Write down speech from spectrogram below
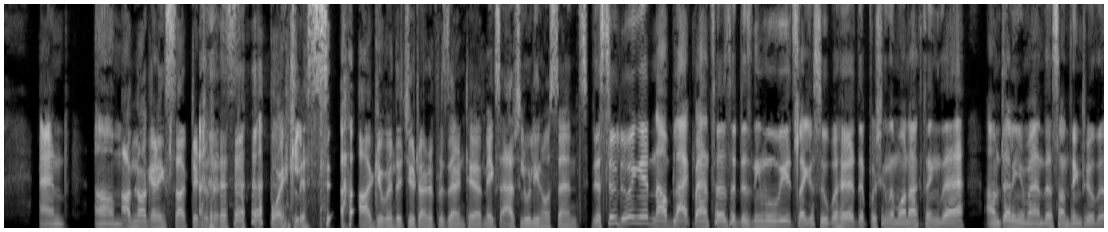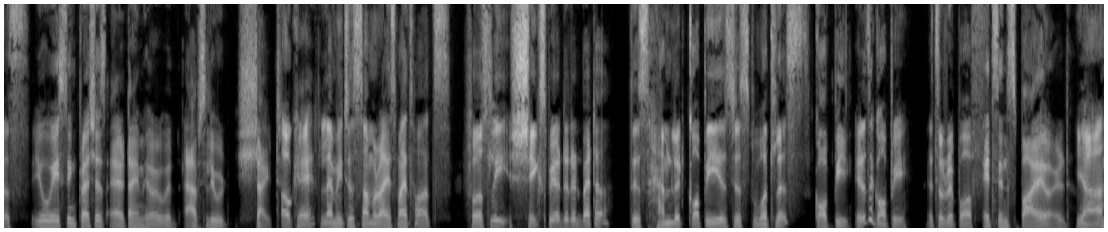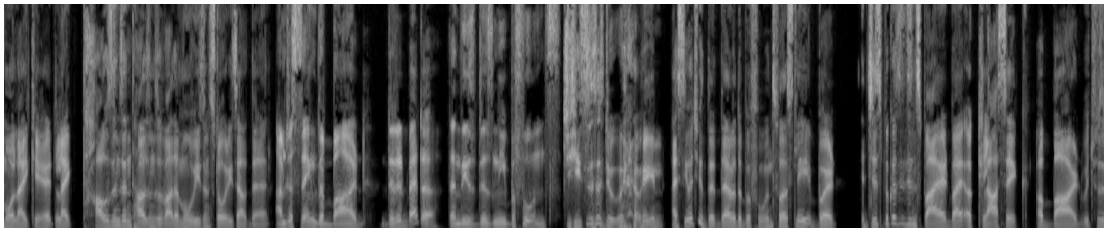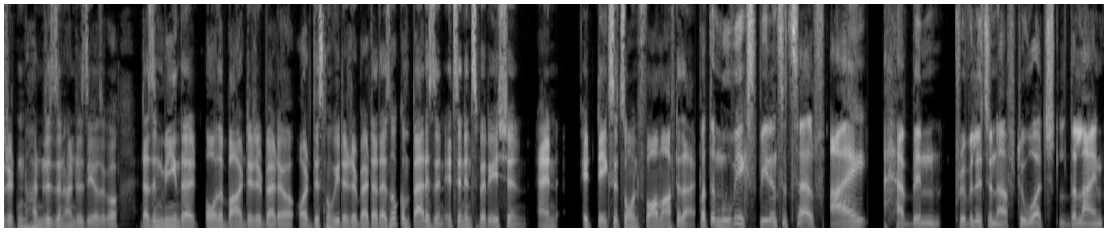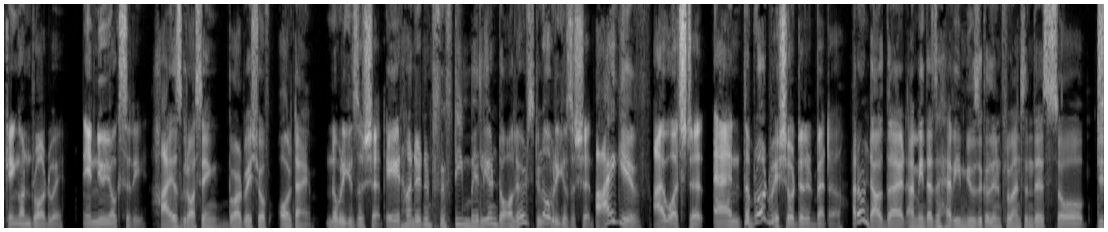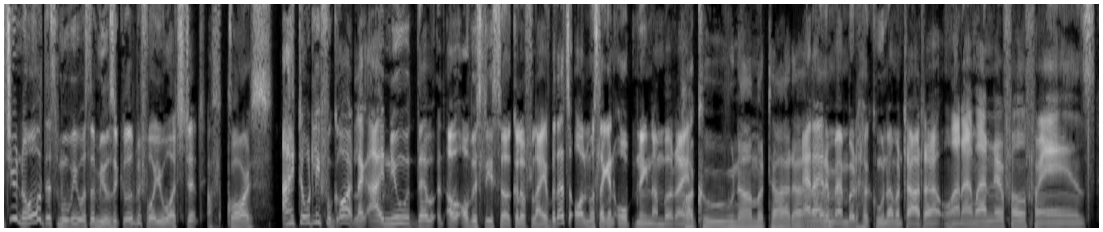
And um, I'm not getting sucked into this pointless argument that you're trying to present here. It makes absolutely no sense. They're still doing it now. Black Panther is a Disney movie. It's like a super hit. They're pushing the monarch thing there. I'm telling you, man, there's something to this. You're wasting precious airtime here with absolute shite. Okay, let me just summarize my thoughts. Firstly, Shakespeare did it better. This Hamlet copy is just worthless. Copy. It is a copy. It's a rip-off. It's inspired, yeah. more like it, like thousands and thousands of other movies and stories out there. I'm just saying the Bard did it better than these Disney buffoons. Jesus, dude. I mean, I see what you did there with the buffoons, firstly, but just because it's inspired by a classic, a bard, which was written hundreds and hundreds of years ago, doesn't mean that, oh, the bard did it better or this movie did it better. There's no comparison. It's an inspiration and it takes its own form after that. But the movie experience itself, I have been privileged enough to watch The Lion King on Broadway in New York City. Highest grossing Broadway show of all time. Nobody gives a shit. $850 million, dude. Nobody gives a shit. I give. I watched it and the Broadway show did it better. I don't doubt that. I mean, there's a heavy musical influence in this, so Did you know this movie was a musical before you watched it? of course. I totally forgot. Like I knew there obviously Circle of Life, but that's almost like an opening number, right? Hakuna Matata. and I remembered Hakuna Matata. What a wonderful phrase.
